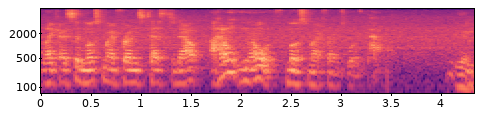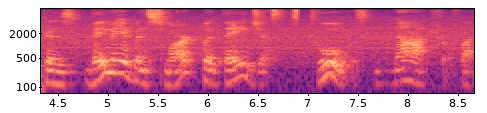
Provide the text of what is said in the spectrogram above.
like I said, most of my friends tested out. I don't know if most of my friends would have passed Yeah. because they may have been smart, but they just school was not for fun.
